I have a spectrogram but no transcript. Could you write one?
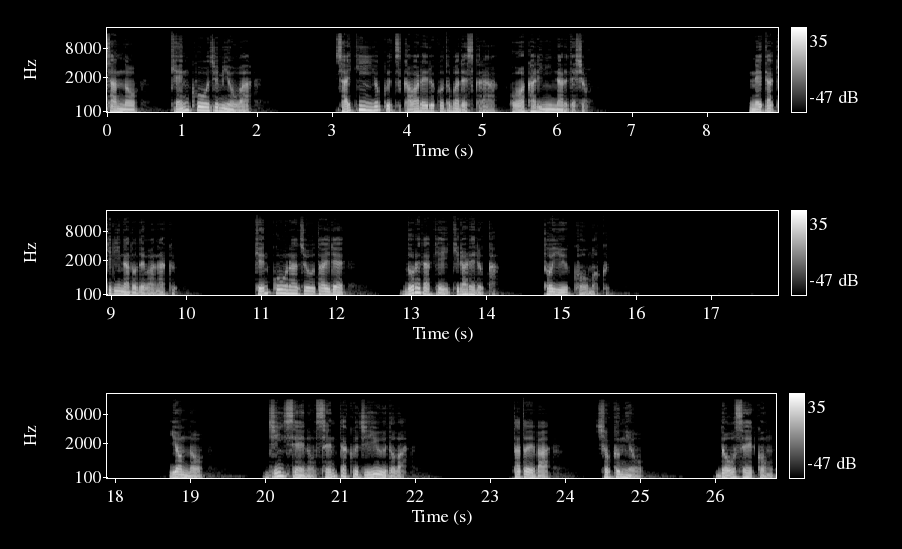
3の健康寿命は最近よく使われる言葉ですからお分かりになるでしょう。寝たきりなどではなく健康な状態でどれだけ生きられるかという項目。4の人生の選択自由度は、例えば、職業、同性婚、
